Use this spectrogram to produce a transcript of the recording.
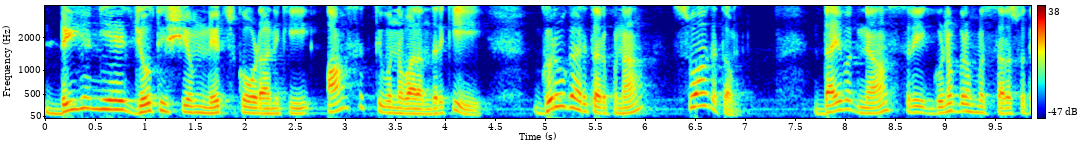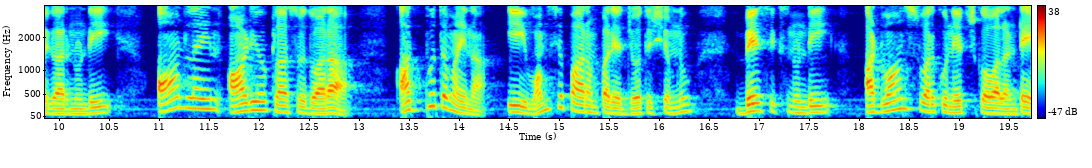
డిఎన్ఏ జ్యోతిష్యం నేర్చుకోవడానికి ఆసక్తి ఉన్న వారందరికీ గురువుగారి తరపున స్వాగతం. దైవజ్ఞ శ్రీ గుణబ్రహ్మ సరస్వతి గారి నుండి ఆన్లైన్ ఆడియో క్లాసుల ద్వారా అద్భుతమైన ఈ వంశపారంపర్య జ్యోతిష్యంను బేసిక్స్ నుండి అడ్వాన్స్ వరకు నేర్చుకోవాలంటే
